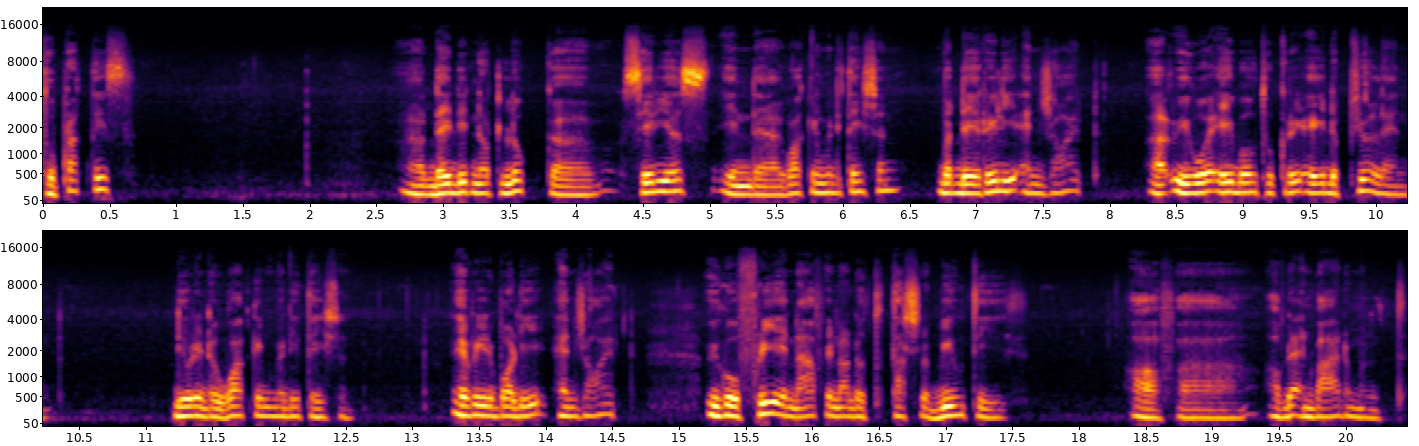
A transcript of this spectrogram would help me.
to practice, uh, they did not look uh, serious in the walking meditation, but they really enjoyed. Uh, we were able to create the pure land during the walking meditation. Everybody enjoyed. We go free enough in order to touch the beauties of, uh, of the environment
